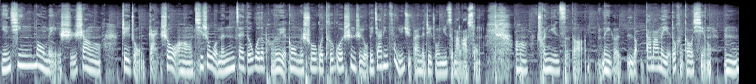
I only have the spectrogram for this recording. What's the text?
年轻、貌美、时尚这种感受啊？其实我们在德国的朋友也跟我们说过，德国甚至有为家庭妇女举办的这种女子马拉松，嗯，纯女子的那个老大妈们也都很高兴。嗯，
